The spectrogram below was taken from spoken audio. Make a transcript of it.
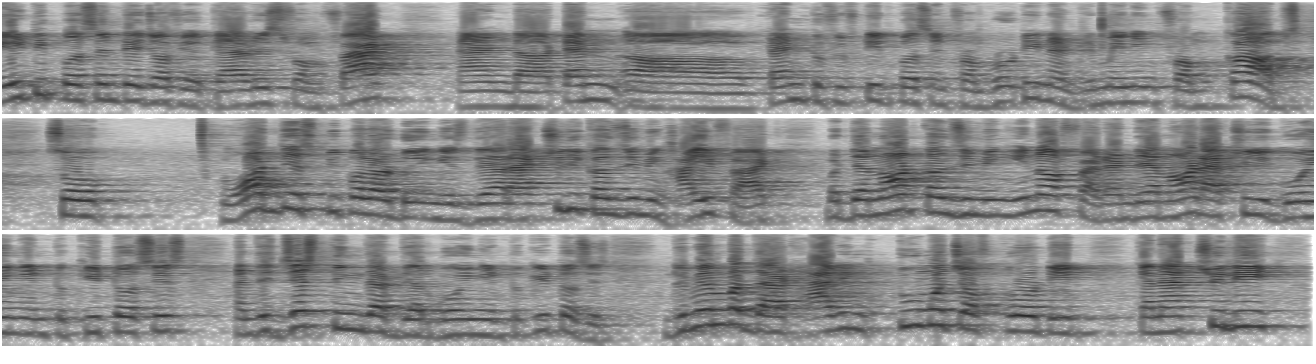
80 percentage of your calories from fat and uh, 10, uh, 10 to 15 percent from protein and remaining from carbs. So what these people are doing is they are actually consuming high fat but they are not consuming enough fat and they are not actually going into ketosis and they just think that they are going into ketosis. Remember that having too much of protein can actually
